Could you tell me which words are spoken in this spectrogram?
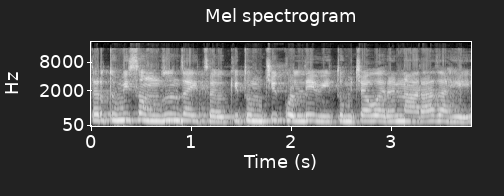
तर तुम्ही समजून जायचं की तुमची कुलदेवी तुमच्यावर नाराज आहे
